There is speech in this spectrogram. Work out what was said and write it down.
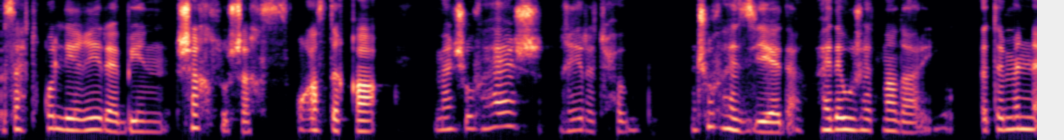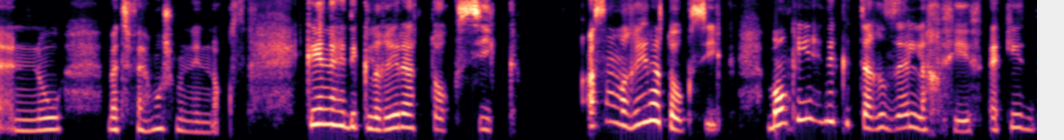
بصح تقول لي غيرة بين شخص وشخص وأصدقاء ما نشوفهاش غيرة حب نشوفها زيادة هذا وجهة نظري أتمنى أنه ما تفهموش مني النقص. كاينة هذيك الغيرة ال toxic؟ أصلا الغيرة toxic. bon كاين هذاك التغزال الخفيف أكيد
